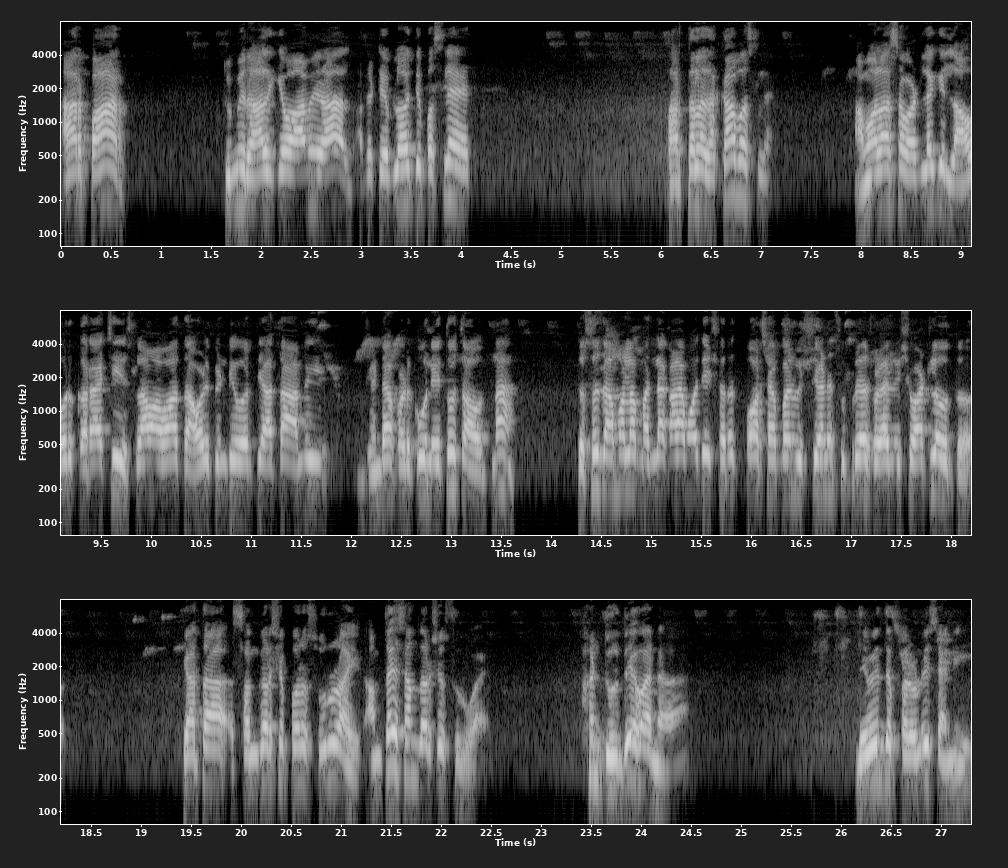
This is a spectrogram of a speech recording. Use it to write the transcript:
आर पार. तुम्ही राहाल किंवा आम्ही राहाल. आता टेबलावर ते बसले आहेत. भारताला धक्का बसलाय. आम्हाला असं वाटलं की लाहोर कराची इस्लामाबाद रावळपिंडीवरती आता आम्ही झेंडा फडकवून येतोच आहोत ना? तसंच आम्हाला मधल्या काळामध्ये शरद पवार साहेबांविषयी आणि सुप्रिया सुळ्यांविषयी वाटलं होतं की आता संघर्ष परत सुरू राहील. आमचाही संघर्ष सुरू आहे. पण दुर्दैवानं देवेंद्र फडणवीस यांनी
